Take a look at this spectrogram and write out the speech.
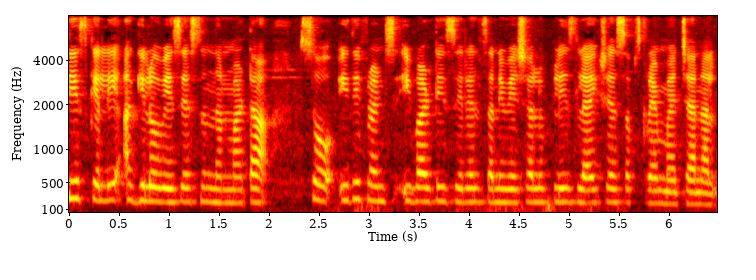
తీసుకెళ్ళి అగ్గిలో వేసేస్తుంది అనమాట సో ఇది ఫ్రెండ్స్ ఇవాళ సీరియల్స్ సన్నివేశాలు. Please like share subscribe my channel.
